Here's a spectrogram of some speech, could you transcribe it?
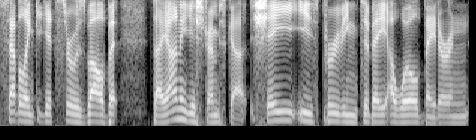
Sabalenka gets through as well, but Diana Yastremska, she is proving to be a world beater and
